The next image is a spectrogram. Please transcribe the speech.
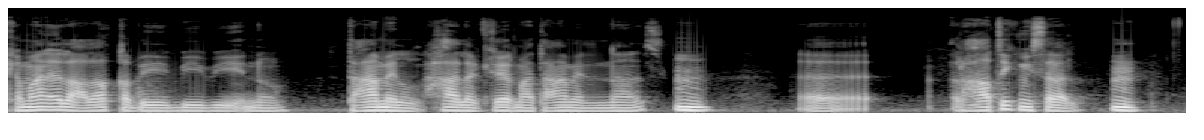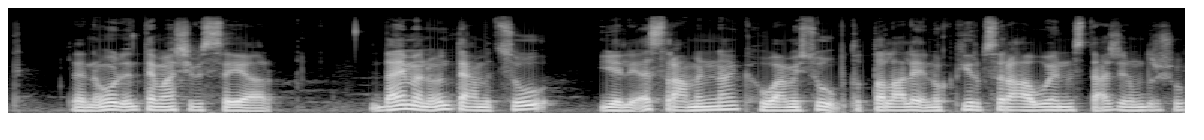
كمان لها علاقة ب ب بانه تعامل حالك غير ما تعامل الناس. امم آه رح أعطيك مثال. امم لنقول أنت ماشي بالسيارة. دائما وأنت عم تسوق يلي أسرع منك هو عم يسوق بتطلع عليه إنه كتير بسرعة وين مستعجل ومدري شو.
